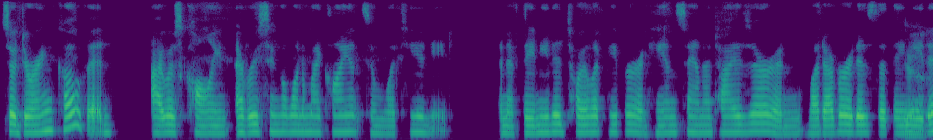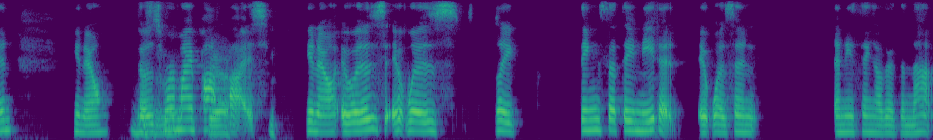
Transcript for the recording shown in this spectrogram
So during COVID, I was calling every single one of my clients and what do you need? And if they needed toilet paper and hand sanitizer and whatever it is that they Yeah. needed, you know, those were it. my Yeah. Popeyes. You know, it was it was like things that they needed. It wasn't anything other than that,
